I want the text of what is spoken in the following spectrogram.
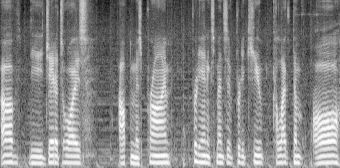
of the Jada Toys Optimus Prime. Pretty inexpensive pretty cute. Collect them all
